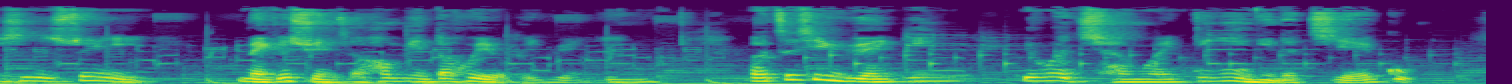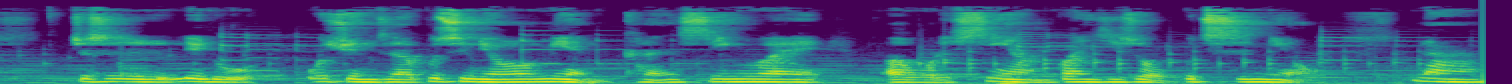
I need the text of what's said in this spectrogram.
就是，所以每个选择后面都会有个原因，而这些原因又会成为定义你的结果。就是，例如我选择不吃牛肉面，可能是因为呃我的信仰关系，说我不吃牛，那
